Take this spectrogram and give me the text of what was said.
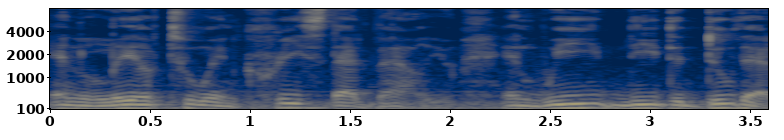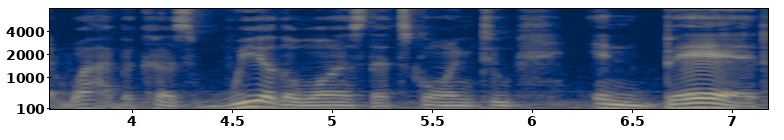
and live to increase that value. And we need to do that. Why? Because we are the ones that's going to embed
